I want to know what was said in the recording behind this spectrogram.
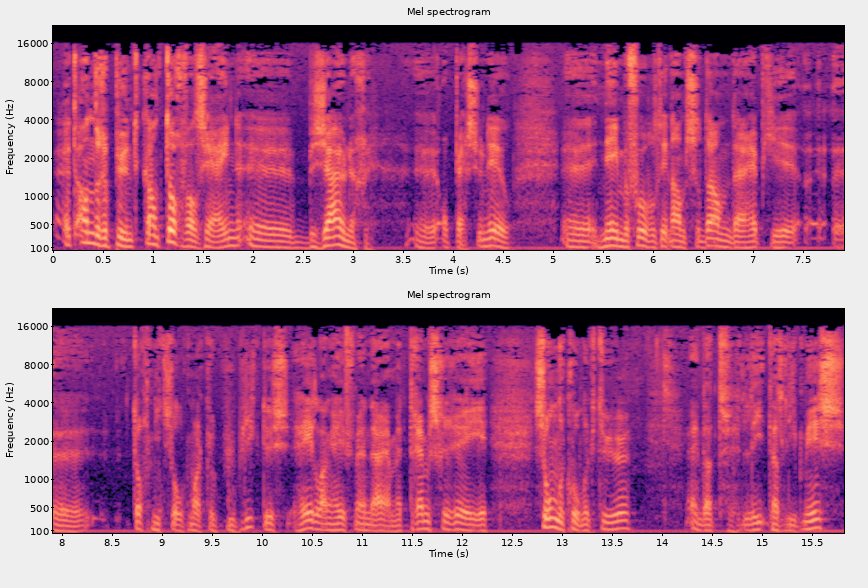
Het andere punt kan toch wel zijn uh, bezuinigen uh, op personeel. Uh, neem bijvoorbeeld in Amsterdam, daar heb je toch niet zo makkelijk publiek. Dus heel lang heeft men daar met trams gereden zonder conducteur. En dat, li dat liep mis.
